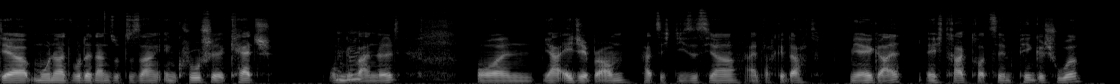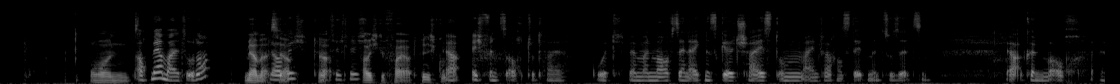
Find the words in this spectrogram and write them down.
der Monat wurde dann sozusagen in Crucial Catch umgewandelt. Mhm. Und ja, AJ Brown hat sich dieses Jahr einfach gedacht, mir egal, ich trage trotzdem pinke Schuhe. Und auch mehrmals, oder? Mehrmals, Glaube ja. ich, tatsächlich. Ja, Habe ich gefeiert. Finde ich gut. Ja, ich finde es auch total gut, wenn man mal auf sein eigenes Geld scheißt, um einfach ein Statement zu setzen. Ja, können wir auch äh,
